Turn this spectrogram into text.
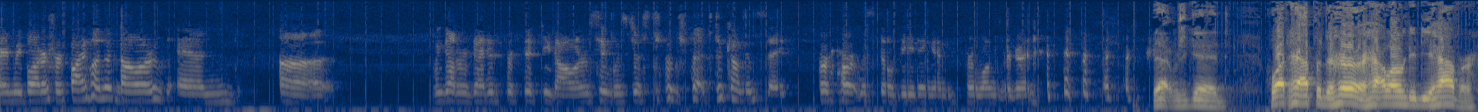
and we bought her for $500 and, uh, we got her vetted for fifty dollars. It was just a vet to come and say her heart was still beating and her lungs are good. That was good. What happened to her? How long did you have her?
